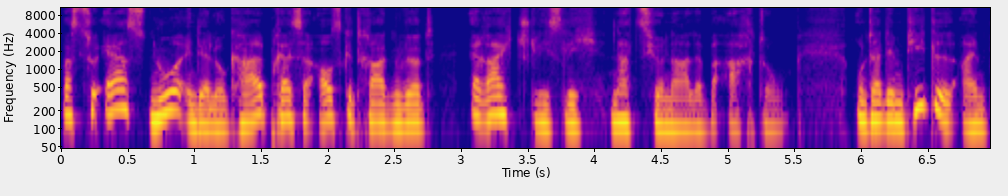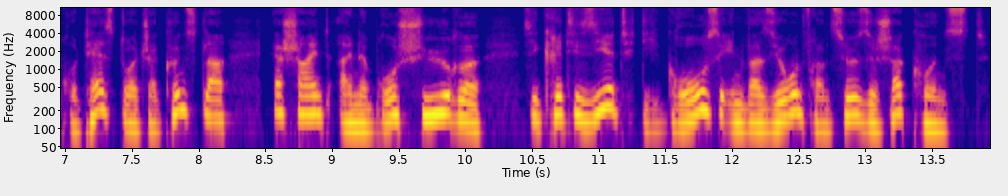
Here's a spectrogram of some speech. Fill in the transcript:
Was zuerst nur in der Lokalpresse ausgetragen wird, erreicht schließlich nationale Beachtung. Unter dem Titel Ein Protest deutscher Künstler erscheint eine Broschüre. Sie kritisiert die große Invasion französischer Kunst.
